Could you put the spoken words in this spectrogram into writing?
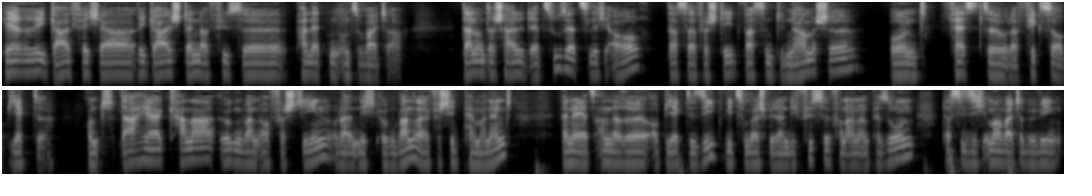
leere Regalfächer, Regalständerfüße, Paletten und so weiter. Dann unterscheidet er zusätzlich auch, dass er versteht, was sind dynamische und feste oder fixe Objekte. Und daher kann er irgendwann auch verstehen, oder nicht irgendwann, sondern er versteht permanent, wenn er jetzt andere Objekte sieht, wie zum Beispiel dann die Füße von anderen Personen, dass sie sich immer weiter bewegen.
